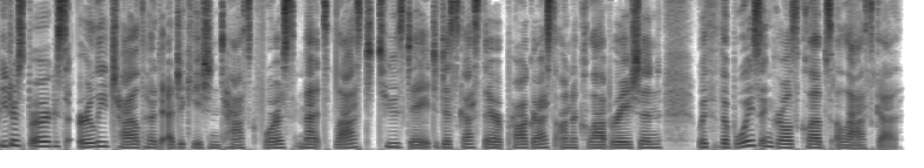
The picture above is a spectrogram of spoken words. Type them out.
Petersburg's Early Childhood Education Task Force met last Tuesday to discuss their progress on a collaboration with the Boys and Girls Clubs Alaska.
